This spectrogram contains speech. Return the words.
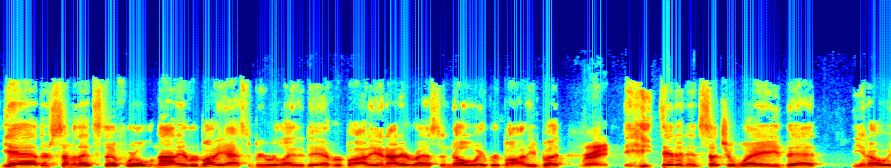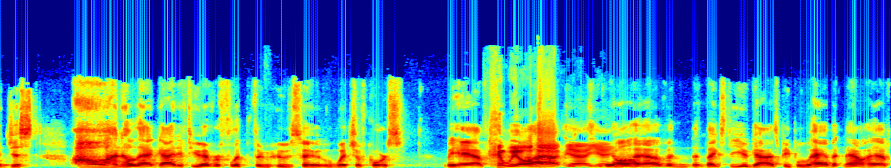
yeah, there's some of that stuff where not everybody has to be related to everybody, and not everybody has to know everybody, but Right. he did it in such a way that you know it just oh I know that guy. If you ever flip through Who's Who, which of course we have, We all uh, have, yeah, yeah. we all have, and, and thanks to you guys, people who have it now have.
